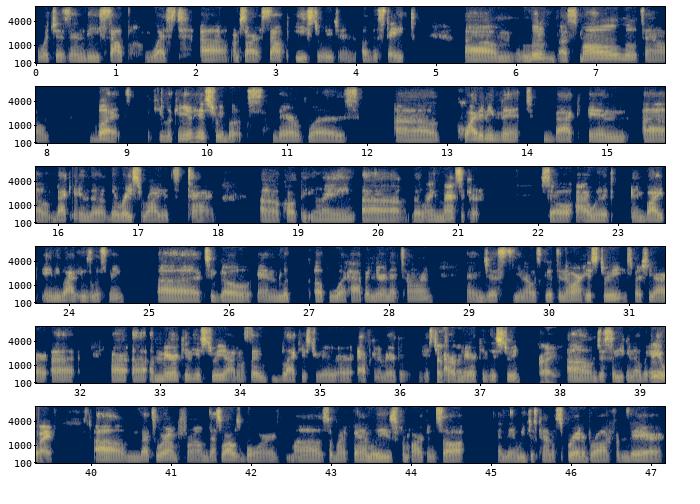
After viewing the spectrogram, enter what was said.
which is in the southwest. Uh, I'm sorry, southeast region of the state. Um, a little, a small little town, but if you look in your history books, there was uh, quite an event back in uh, back in the the race riots time uh, called the Elaine uh, the Elaine massacre. So I would invite anybody who's listening uh, to go and look up what happened during that time, and just you know it's good to know our history, especially our uh, our uh, American history. I don't say Black history or, or African American history. That's our right. American history, right? Um, just so you can know. But anyway, um, that's where I'm from. That's where I was born. My, so my family's from Arkansas, and then we just kind of spread abroad from there.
